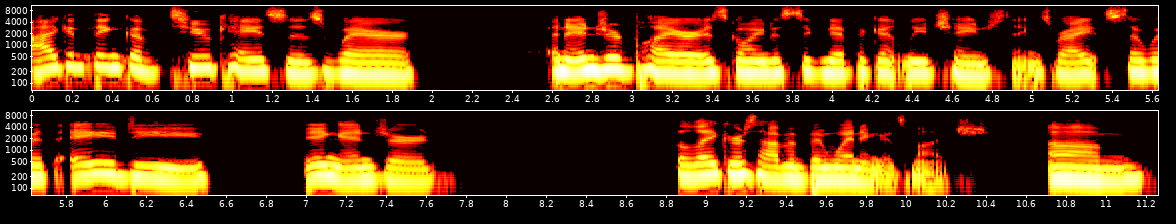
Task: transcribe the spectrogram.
I can think of two cases where an injured player is going to significantly change things, right? So with AD being injured, the Lakers haven't been winning as much. Um,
